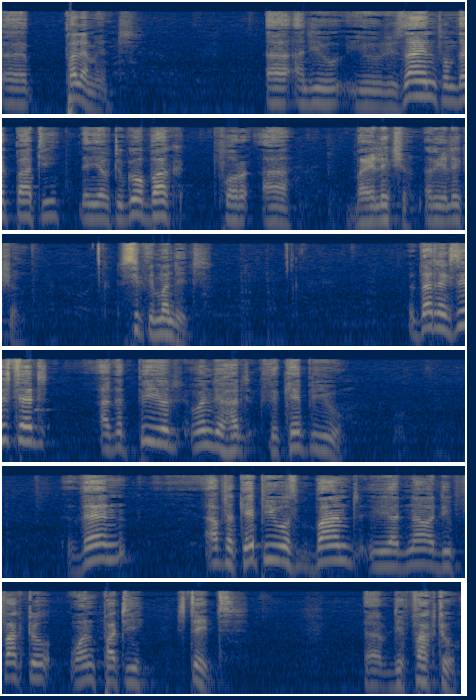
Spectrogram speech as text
uh, parliament uh, and you, you resign from that party, then you have to go back for a by-election, a re-election, seek the mandate. That existed at the period when they had the KPU. Then, after KPU was banned, we had now a de facto one-party state, uh, de facto,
